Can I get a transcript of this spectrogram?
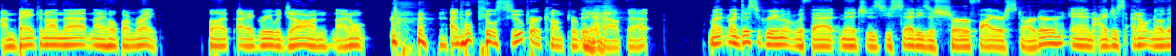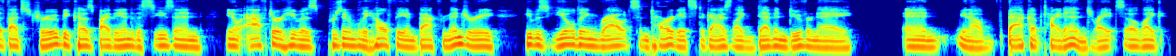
I'm banking on that. And I hope I'm right. But I agree with John. I don't, I don't feel super comfortable Yeah. about that. My my disagreement with that, Mitch, is you said he's a surefire starter, and I just I don't know that that's true because by the end of the season, you know, after he was presumably healthy and back from injury, he was yielding routes and targets to guys like Devin Duvernay and you know backup tight ends, right? So like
